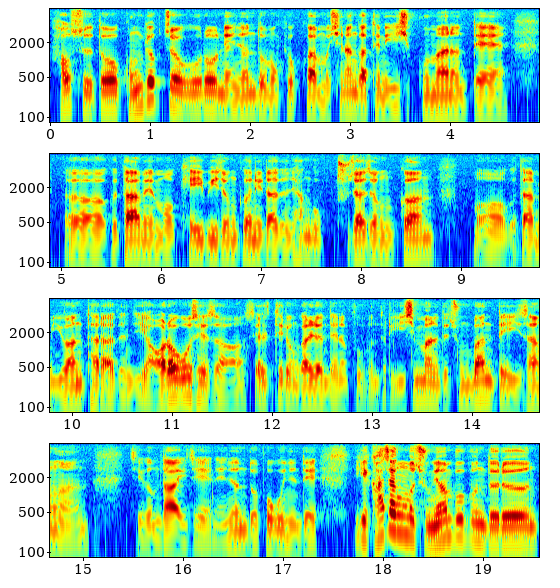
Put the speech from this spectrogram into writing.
하우스도 공격적으로 내년도 목표가 뭐 신한 같은 29만 원대 어, 그 다음에 뭐 KB증권이라든지 한국 투자증권 뭐 그 다음에 유안타라든지 여러 곳에서 셀트리온 관련되는 부분들이 20만 원대 중반대 이상은 지금 다 이제 내년도 보고 있는데 이게 가장 뭐 중요한 부분들은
